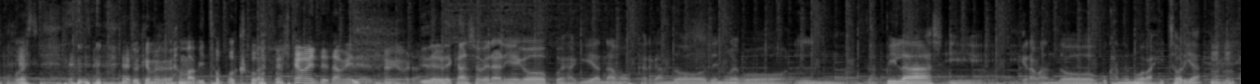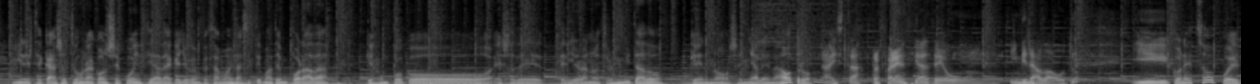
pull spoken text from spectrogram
pues tú que me, me has visto poco. Efectivamente, también, también es verdad. Y del descanso veraniego, pues aquí andamos cargando de nuevo las pilas y grabando, buscando nuevas historias. Y en este caso esto es una consecuencia de aquello que empezamos en la séptima temporada, que es un poco eso de pedir a nuestros invitados que nos señalen a otro. Ahí está, referencias de un invitado a otro. Y con esto, pues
